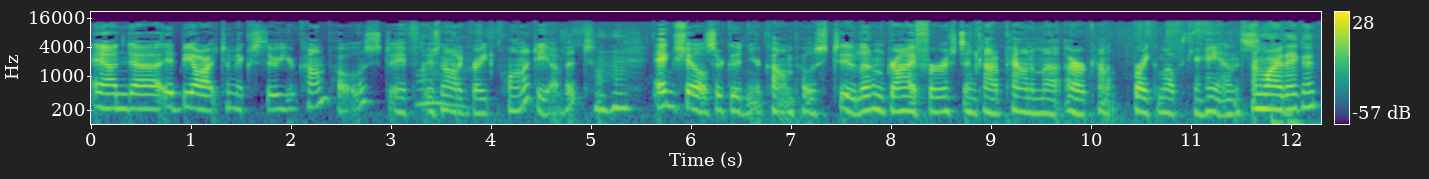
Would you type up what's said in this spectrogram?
And uh, it'd be all right to mix through your compost if there's not a great quantity of it. Mm-hmm. Eggshells are good in your compost too. Let them dry first and kind of pound them up or kind of break them up with your hands. And why are they good?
